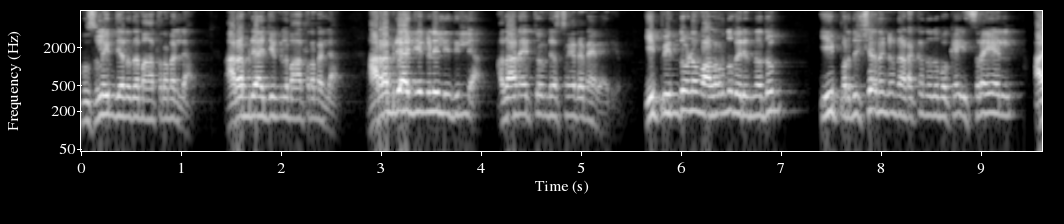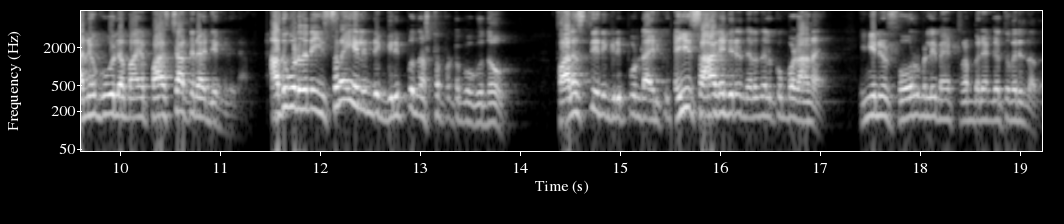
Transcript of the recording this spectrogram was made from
മുസ്ലിം ജനത മാത്രമല്ല അറബ് രാജ്യങ്ങൾ മാത്രമല്ല അറബ് രാജ്യങ്ങളിൽ ഇതില്ല. അതാണ് ഏറ്റവും രസകരമായ കാര്യം. ഈ പിന്തുണ വളർന്നു വരുന്നതും ഈ പ്രതിഷേധങ്ങൾ നടക്കുന്നതുമൊക്കെ ഇസ്രായേൽ അനുകൂലമായ പാശ്ചാത്യ രാജ്യങ്ങളിലാണ്. അതുകൊണ്ട് തന്നെ ഇസ്രായേലിന്റെ ഗ്രിപ്പ് നഷ്ടപ്പെട്ടു പോകുന്നു. ഫലസ്തീന് ഗ്രിപ്പ് ഉണ്ടായിരിക്കും ഈ സാഹചര്യം നിലനിൽക്കുമ്പോഴാണ് ഇങ്ങനെ ഒരു ഫോർമുലയുമായി ട്രംപ് രംഗത്ത് വരുന്നത്.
